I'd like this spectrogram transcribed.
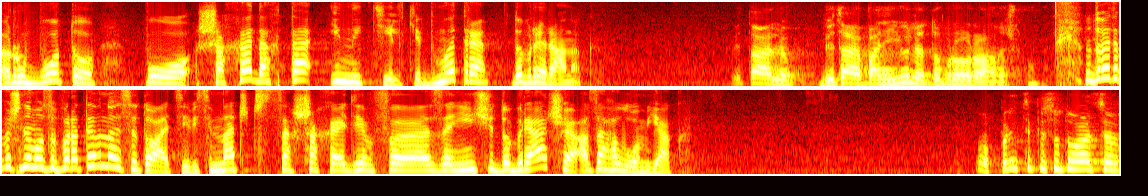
е, роботу по шахедах, та і не тільки. Дмитре, добрий ранок. Вітаю, вітаю, пані Юля. Доброго раночку. Ну, давайте почнемо з оперативної ситуації. 18 шахедів е, за ніч добряче, а загалом як? Ну, в принципі, ситуація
